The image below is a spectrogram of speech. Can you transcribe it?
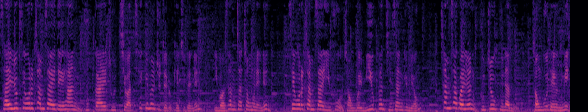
4.16 세월호 참사에 대한 국가의 조치와 책임을 주제로 개최되는 이번 3차 청문회는 세월호 참사 이후 정부의 미흡한 진상규명, 참사 관련 구조 군함 및 정부 대응 및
